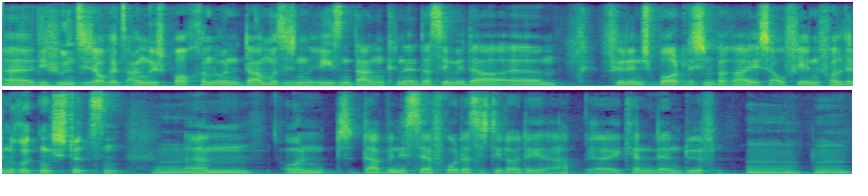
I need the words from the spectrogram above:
Äh, die fühlen fühlen sich auch jetzt angesprochen und da muss ich einen riesen Dank, ne, dass sie mir da ähm, für den sportlichen Bereich auf jeden Fall den Rücken stützen. Mhm. Ähm, und da bin ich sehr froh, dass ich die Leute hab, äh, kennenlernen dürfen. Mhm.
